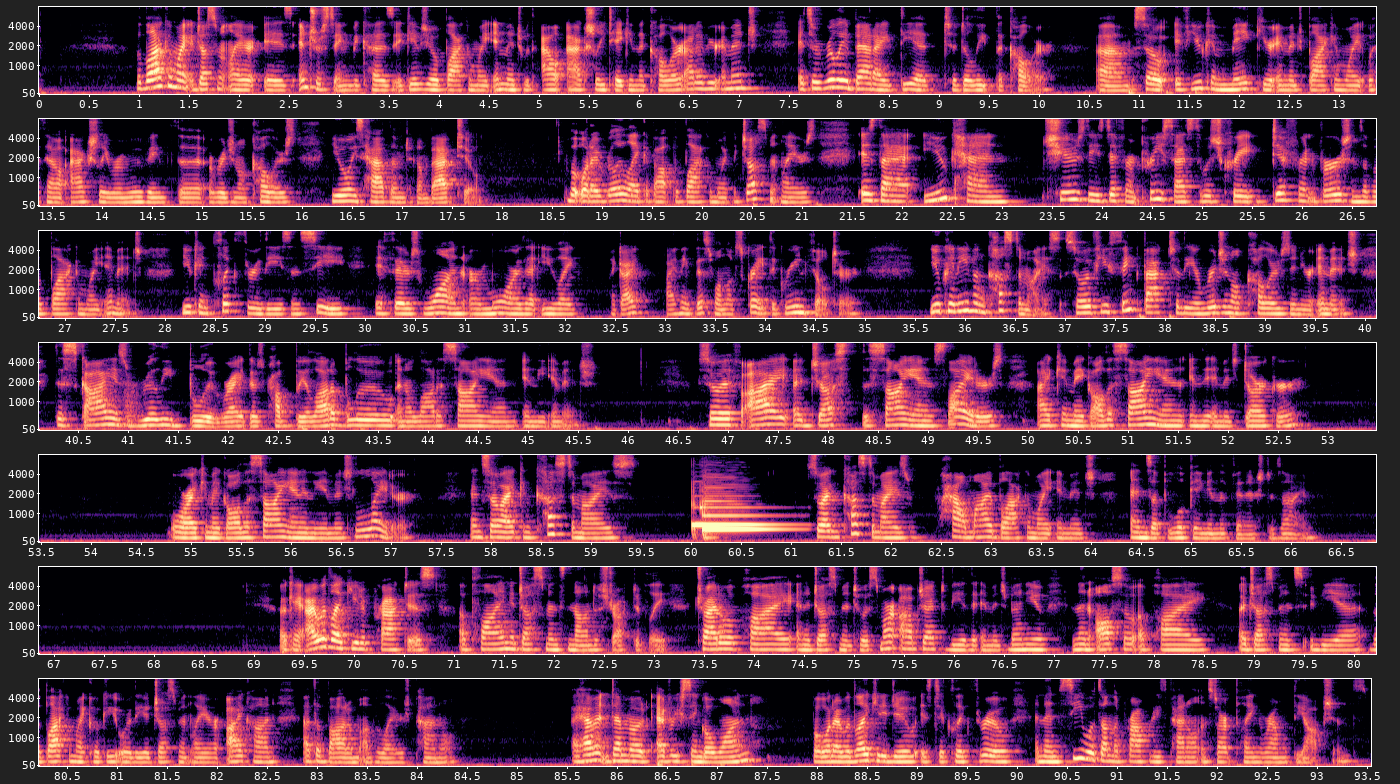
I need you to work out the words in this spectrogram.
The black and white adjustment layer is interesting because it gives you a black and white image without actually taking the color out of your image. It's a really bad idea to delete the color. Um, so if you can make your image black and white without actually removing the original colors, you always have them to come back to. But what I really like about the black and white adjustment layers is that you can choose these different presets which create different versions of a black and white image. You can click through these and see if there's one or more that you like. Like I, I think this one looks great, the green filter. You can even customize. So if you think back to the original colors in your image, the sky is really blue, right? There's probably a lot of blue and a lot of cyan in the image. So if I adjust the cyan sliders, I can make all the cyan in the image darker, or I can make all the cyan in the image lighter. And so I can customize, so I can customize how my black and white image ends up looking in the finished design. Okay, I would like you to practice applying adjustments non-destructively. Try to apply an adjustment to a smart object via the image menu, and then also apply adjustments via the black and white cookie or the adjustment layer icon at the bottom of the layers panel. I haven't demoed every single one, but what I would like you to do is to click through and then see what's on the properties panel and start playing around with the options.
